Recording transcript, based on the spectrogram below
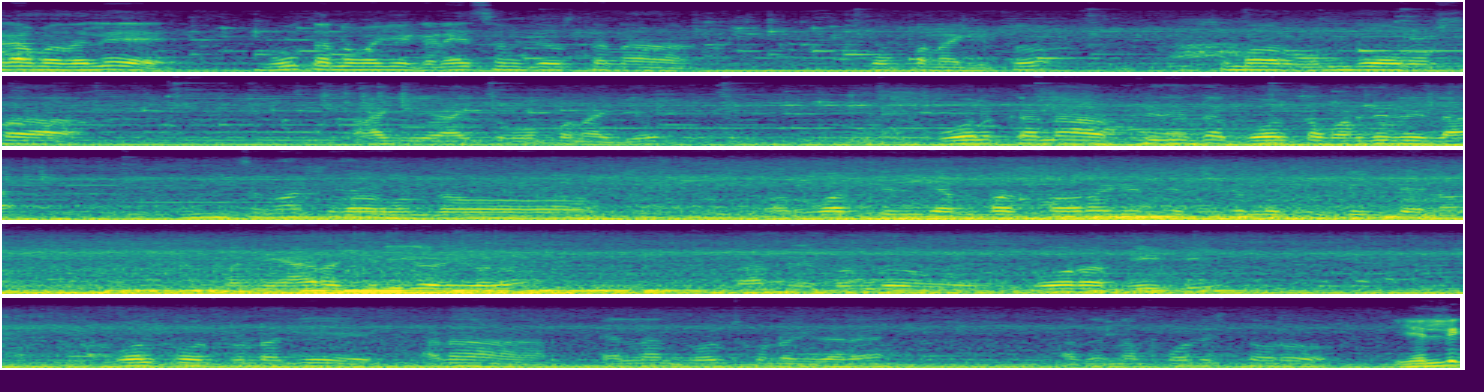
ಗ್ರಾಮದಲ್ಲಿ ನೂತನವಾಗಿ ಗಣೇಶನ ದೇವಸ್ಥಾನ ಓಪನ್ ಆಗಿತ್ತು. ಸುಮಾರು ಒಂದೂವರೆ ವರ್ಷ ಆಗಿ ಆಯಿತು ಓಪನ್ ಆಗಿ. ಗೋಲ್ಕನ ಹತ್ತಿರದಿಂದ ಗೋಲ್ಕ ಬರೆದಿರಲಿಲ್ಲ. ಒಂದು ಅರವತ್ತಿಂದ ಎಂಬತ್ತು ಸಾವಿರ ಗಂಟೆ ಕಮ್ಮಿ ದುಡ್ಡಿದ್ದೇನೋ ಮೊನ್ನೆ ಯಾರೋ ಕಿಡಿಗಡಿಗಳು ರಾತ್ರಿ ಬಂದು ಘೋರ ಮೀಟಿ ಗೋಲ್ಕ ಹೊತ್ಕೊಂಡೋಗಿ ಹಣ ಎಲ್ಲ ತೋರಿಸ್ಕೊಂಡೋಗಿದ್ದಾರೆ. ಅದನ್ನು ಪೊಲೀಸ್ನವರು ಎಲ್ಲಿ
